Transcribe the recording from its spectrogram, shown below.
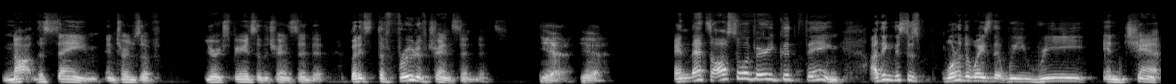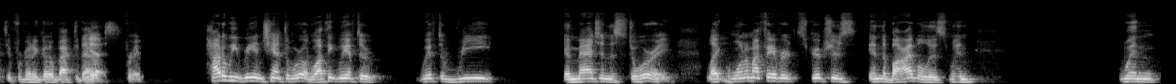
not the same in terms of your experience of the transcendent but it's the fruit of transcendence yeah, yeah. and that's also a very good thing i think this is one of the ways that we re-enchant if we're going to go back to that Yes. phrase how do we re-enchant the world? Well i think we have to we have to reimagine the story. Like one of my favorite scriptures in the bible is when when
